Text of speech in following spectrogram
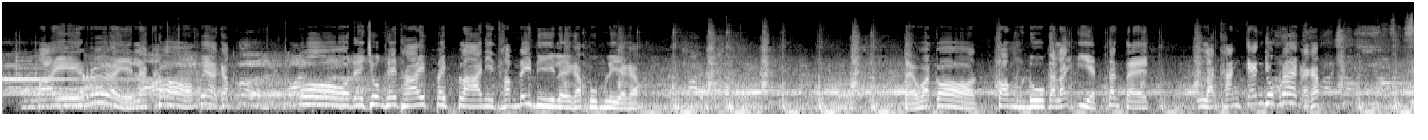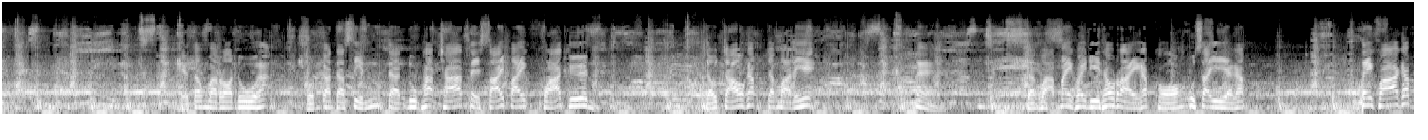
ดไปเรื่อยแล้วก็เนี่ยครับ โอ้ในช่วงท้ายๆปลายปลายนี่ทำได้ดีเลยครับบูมเลียครับ แต่ว่าก็ต้องดูกันละเอียดตั้งแต่ หลักครั้งแก๊งยกแรกนะครับ เดี๋ยวต้องมารอดูฮะผลการตัดสินแต่ดูภาพช้าเตะซ้ายไปขวาคืน เจ้าเจ้าครับ จังหวะนี้แหม่จังหวะไม่ค่อยดีเท่าไหร่ครับของอุซัยอะครับเตะขวาครับ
